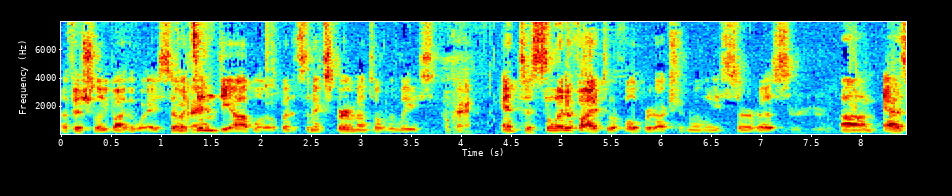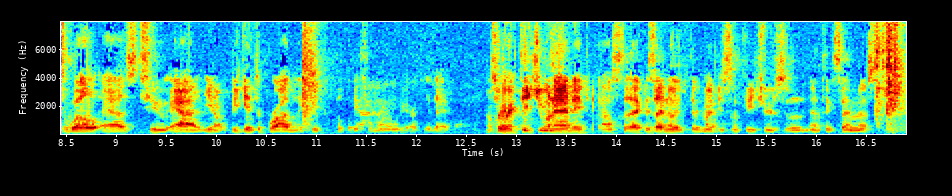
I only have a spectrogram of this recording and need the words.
officially, by the way. So okay. it's in Diablo, but it's an experimental release. Okay. And to solidify it to a full production release service, um, as well as to add, you know, begin to broaden the capability from where we are today. Okay. So, Rick, did you want to add anything else to that? Because I know there might be some features and, and things I missed.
